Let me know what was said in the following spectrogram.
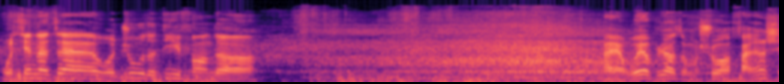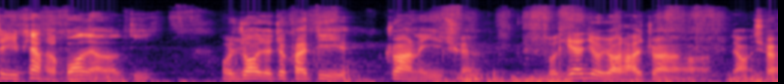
我现在在我住的地方的。哎呀，我也不知道怎么说，反正是一片很荒凉的地。我绕着这块地转了一圈，昨天就绕它转了两圈，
